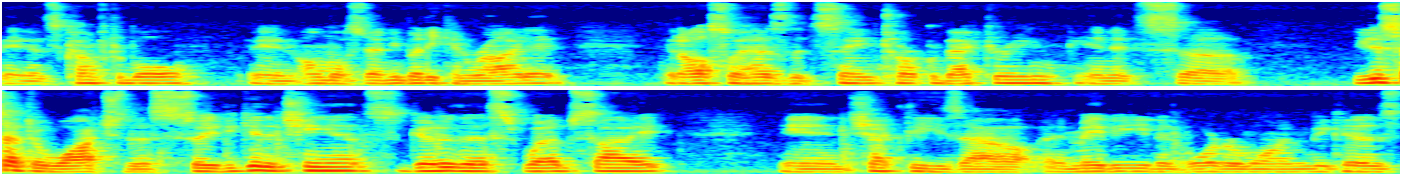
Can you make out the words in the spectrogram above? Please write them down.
and it's comfortable and almost anybody can ride it. It also has the same torque vectoring and it's uh, you just have to watch this. So if you get a chance, go to this website and check these out and maybe even order one because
